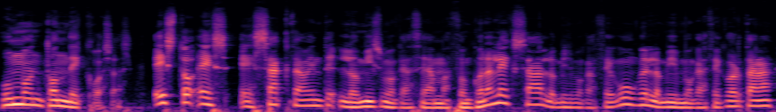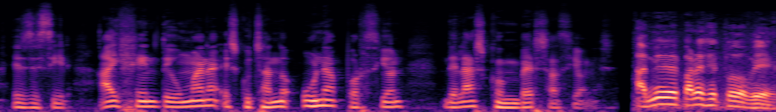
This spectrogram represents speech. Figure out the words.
un montón de cosas. Esto es exactamente lo mismo que hace Amazon con Alexa, lo mismo que hace Google, lo mismo que hace Cortana, es decir, hay gente humana escuchando una porción de las conversaciones. A mí me parece todo bien,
